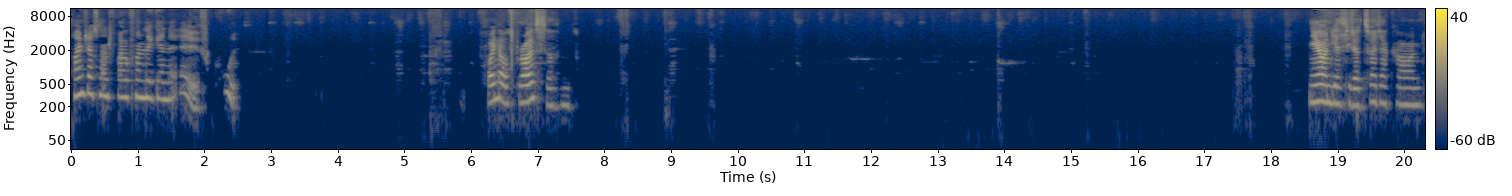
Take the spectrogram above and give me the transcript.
Freundschaftsanfrage von Legende 11. Cool. Freunde aus Brawl Stars. Ja, und jetzt wieder zweiter Account.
